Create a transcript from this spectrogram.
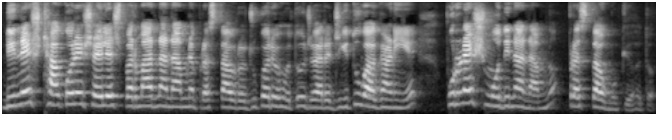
દિનેશ ઠાકોરે શૈલેષ પરમારના નામને પ્રસ્તાવ રજૂ કર્યો હતો, જ્યારે જીતુ વાઘાણીએ પૂર્ણેશ મોદીના નામનો પ્રસ્તાવ મૂક્યો હતો.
